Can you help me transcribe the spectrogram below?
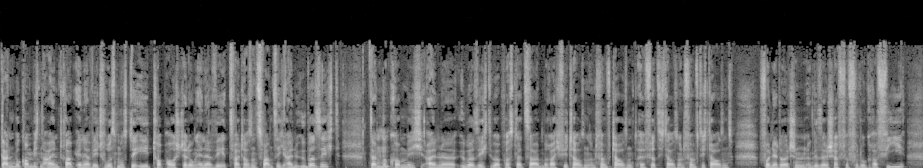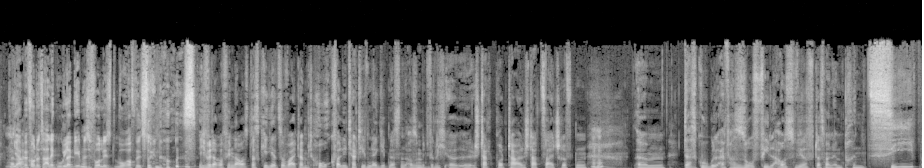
Dann bekomme ich einen Eintrag nrwtourismus.de Top-Ausstellung NRW 2020, eine Übersicht. Dann mhm. bekomme ich eine Übersicht über Postleitzahlen im Bereich 4000 und 5000, äh, 40.000 und 50.000 von der Deutschen Gesellschaft für Fotografie. Danach ja, bevor du jetzt alle Google-Ergebnisse vorliest, worauf willst du hinaus? Ich will darauf hinaus, das geht jetzt so weiter mit hochqualitativen Ergebnissen, also mit wirklich äh, Stadtportalen, Stadtzeitschriften. Mhm ähm, dass Google einfach so viel auswirft, dass man im Prinzip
